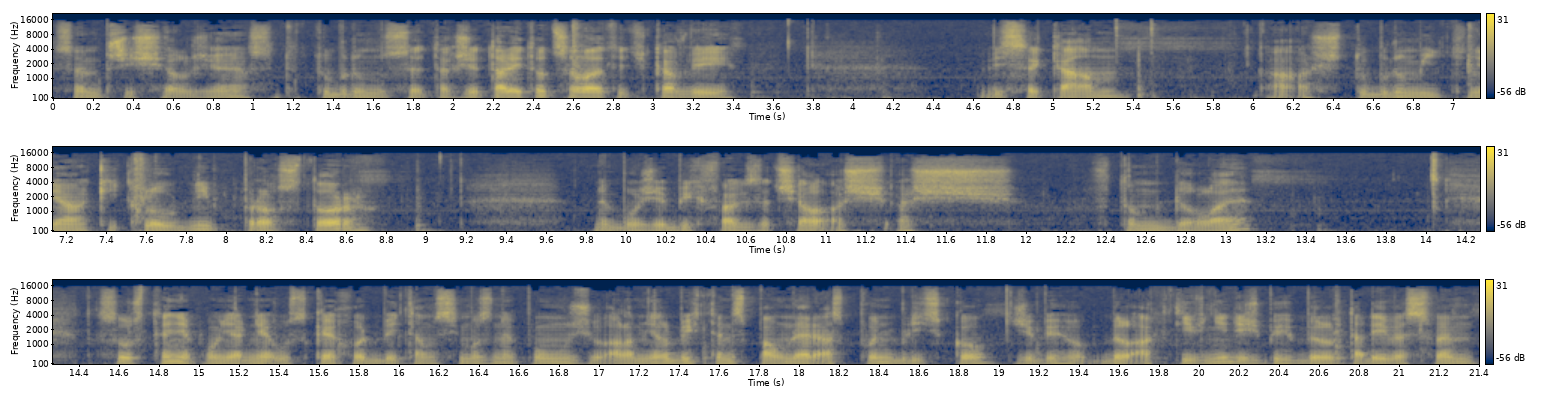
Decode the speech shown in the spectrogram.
jsem přišel, že? Asi to tu budu muset. Takže tady to celé teďka vy, vysekám a až tu budu mít nějaký kloudný prostor, nebo že bych fakt začal až, až v tom dole, to jsou stejně poměrně úzké chodby, tam si moc nepomůžu, ale měl bych ten spawner aspoň blízko, že bych byl aktivní, když bych byl tady ve svém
